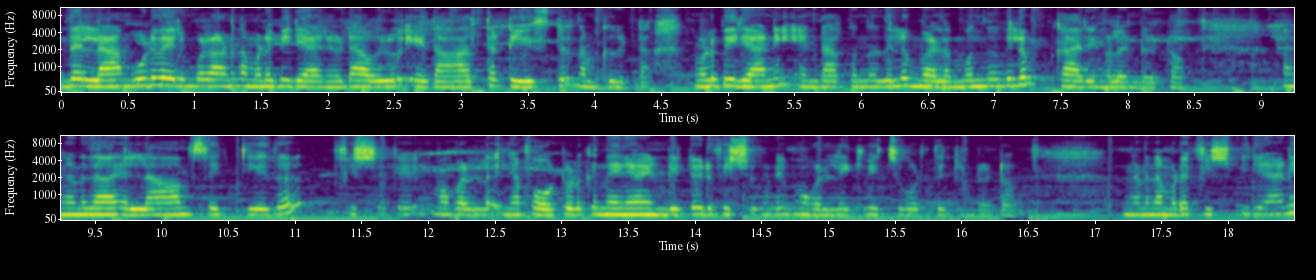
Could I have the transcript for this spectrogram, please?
ഇതെല്ലാം കൂടി വരുമ്പോഴാണ് നമ്മുടെ ബിരിയാണിയുടെ ആ ഒരു യഥാർത്ഥ ടേസ്റ്റ് നമുക്ക് കിട്ടുക. നമ്മൾ ബിരിയാണി ഉണ്ടാക്കുന്നതിലും വിളമ്പുന്നതിലും കാര്യങ്ങളുണ്ട് കേട്ടോ. അങ്ങനെ ഇതാ എല്ലാം സെറ്റ് ചെയ്ത് ഫിഷൊക്കെ മുകളിൽ ഞാൻ ഫോട്ടോ എടുക്കുന്നതിന് വേണ്ടിയിട്ട് ഒരു ഫിഷും കൂടി മുകളിലേക്ക് വെച്ച് കൊടുത്തിട്ടുണ്ട് കേട്ടോ. അങ്ങനെ നമ്മുടെ ഫിഷ് ബിരിയാണി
